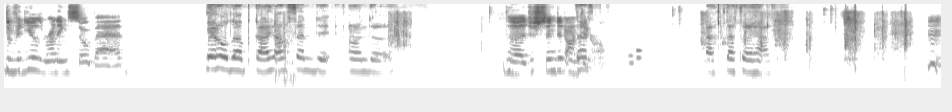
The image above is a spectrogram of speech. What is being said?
the video's running so bad. Yeah, hold up, guys. I'll send it on the. The just send it on That's- general. Yeah, that's what I have. Hmm,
